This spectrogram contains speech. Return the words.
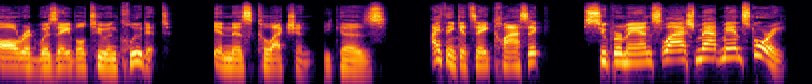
Allred was able to include it in this collection because I think it's a classic Superman slash Madman story.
